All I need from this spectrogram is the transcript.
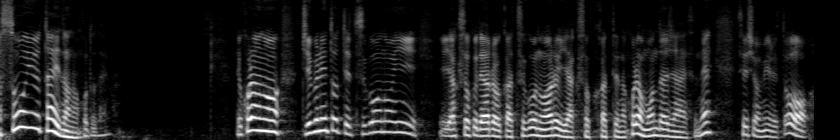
あ、そういう態度のことであります。で、これはあの、自分にとって都合のいい約束であろうか、都合の悪い約束かっていうのは、これは問題じゃないですね。聖書を見ると、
